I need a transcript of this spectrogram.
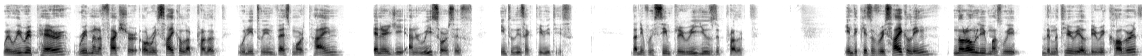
When we repair, remanufacture, or recycle a product, we need to invest more time, energy, and resources into these activities than if we simply reuse the product. In the case of recycling, not only must we the material be recovered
